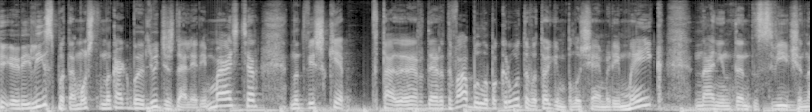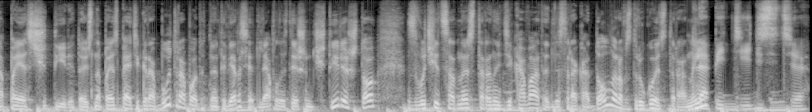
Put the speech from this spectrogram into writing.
релиз, потому что, ну, как бы люди ждали ремастер на движке RDR 2 было бы круто, в итоге мы получаем ремейк на Nintendo Switch на PS4. То есть на PS5 игра будет работать, но это версия для PlayStation 4, что звучит, с одной стороны, диковато для 40 долларов, с другой стороны... Для 50.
